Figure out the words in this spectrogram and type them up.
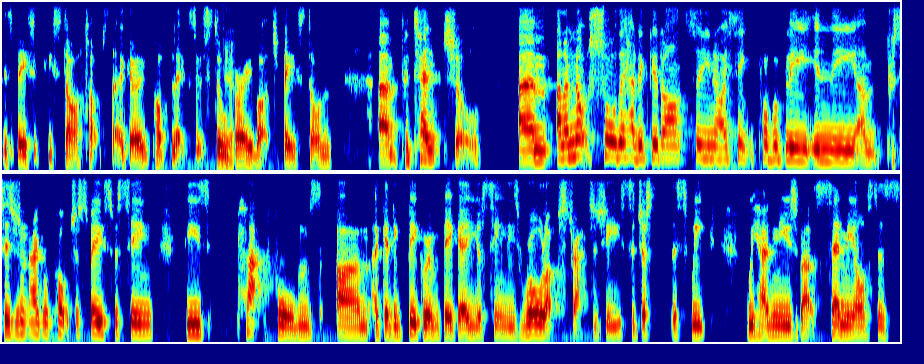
it's basically startups that are going public, so it's still yeah. very much based on um, potential. Um, and I'm not sure they had a good answer. You know, I think probably in the um, precision agriculture space, we're seeing these platforms um, are getting bigger and bigger. You're seeing these roll up strategies. So just this week, we had news about Semios has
